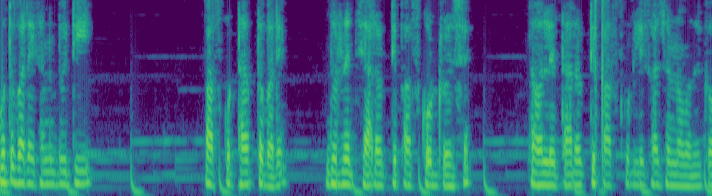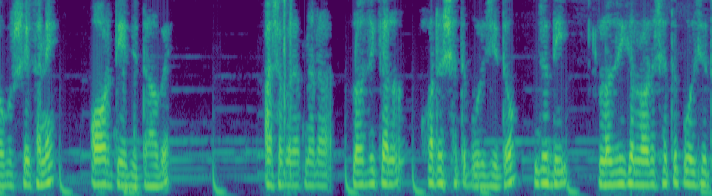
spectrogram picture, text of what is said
হতে পারে এখানে দুইটি পাসকোড থাকতে পারে। ধরে নিচ্ছি আরও একটি পাসকোড রয়েছে, তাহলে তার একটি পাসকোড লেখার জন্য আমাদেরকে অবশ্যই এখানে অর দিয়ে দিতে হবে। আশা করি আপনারা লজিক্যাল অরের সাথে পরিচিত। যদি লজিক্যাল অরের সাথে পরিচিত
